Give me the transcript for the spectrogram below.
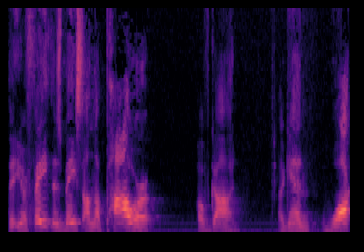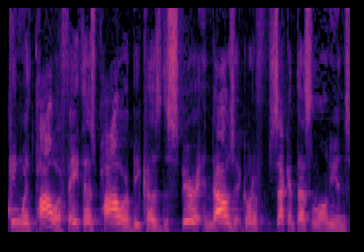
That your faith is based on the power of God. Again, walking with power. Faith has power because the Spirit endows it. Go to 2 Thessalonians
